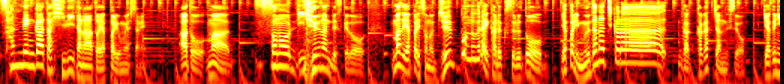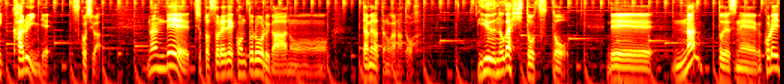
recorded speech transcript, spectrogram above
3連ガーター響いたなとやっぱり思いましたね。あとまあその理由なんですけどまずやっぱりその10ポンドぐらい軽くするとやっぱり無駄な力がかかっちゃうんですよ。逆に軽いんで少しは。なんでちょっとそれでコントロールがあのー、ダメだったのかなと。いうのが一つと。でなんとですねこれ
